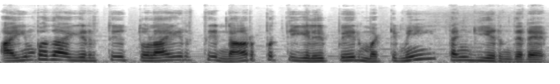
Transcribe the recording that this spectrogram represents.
ஐம்பதாயிரத்து தொள்ளாயிரத்து நாற்பத்தி ஏழு பேர் மட்டுமே தங்கியிருந்தனர்.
